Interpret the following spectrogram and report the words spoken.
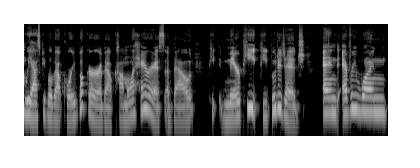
we asked people about Cory Booker, about Kamala Harris, about P- Mayor Pete, Pete Buttigieg, and everyone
